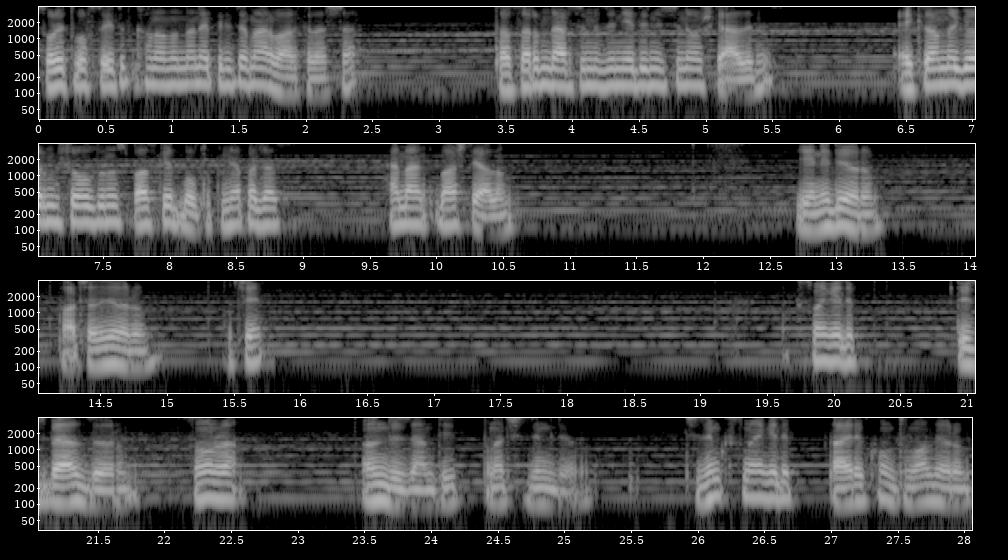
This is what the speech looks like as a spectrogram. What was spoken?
SolidWorks eğitim kanalından hepinize merhaba arkadaşlar. Tasarım dersimizin 7.sine hoş geldiniz. Ekranda görmüş olduğunuz basketbol topunu yapacağız. Hemen başlayalım. Yeni diyorum. Parçalıyorum. Okey. Bu kısma gelip düz beyaz diyorum. Sonra ön düzlem deyip buna çizim diyorum. Çizim kısmına gelip daire komutumu alıyorum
